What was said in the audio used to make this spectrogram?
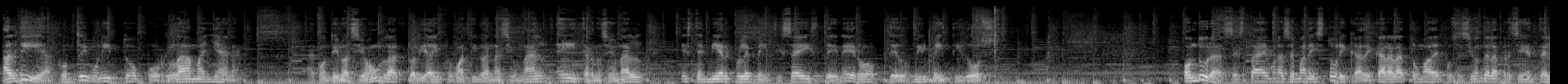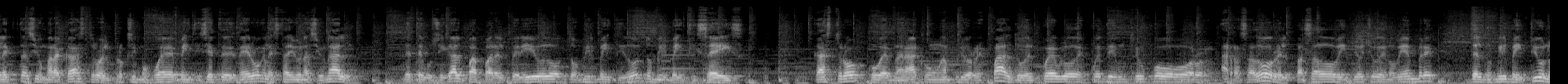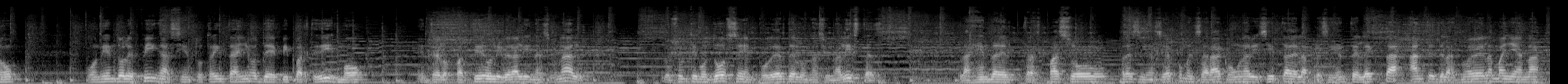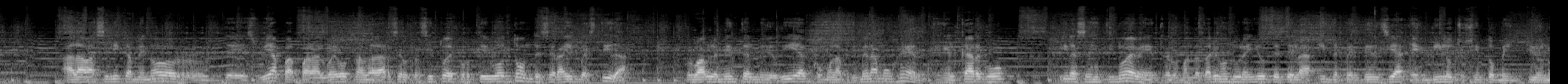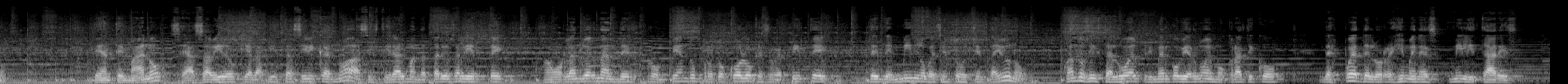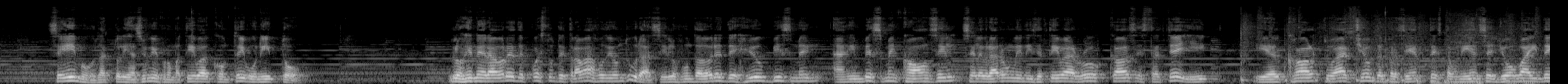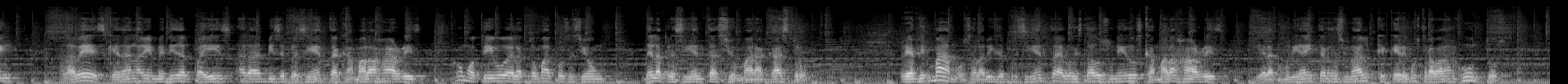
Al día con Tribunito por la mañana. A continuación, la actualidad informativa nacional e internacional este miércoles 26 de enero de 2022. Honduras está en una semana histórica de cara a la toma de posesión de la presidenta electa Xiomara Castro el próximo jueves 27 de enero en el Estadio Nacional de Tegucigalpa para el periodo 2022-2026. Castro gobernará con un amplio respaldo. Del pueblo después de un triunfo arrasador el pasado 28 de noviembre del 2021, poniéndole fin a 130 años de bipartidismo entre los partidos liberal y nacional, los últimos 12 en poder de los nacionalistas. La agenda del traspaso presidencial comenzará con una visita de la presidenta electa antes de las 9 de la mañana a la Basílica Menor de Suyapa para luego trasladarse al recinto deportivo donde será investida probablemente al mediodía como la primera mujer en el cargo y la 69 entre los mandatarios hondureños desde la independencia en 1821. De antemano se ha sabido que a la fiesta cívica no asistirá el mandatario saliente Juan Orlando Hernández, rompiendo un protocolo que se repite desde 1981, cuando se instaló el primer gobierno democrático después de los regímenes militares. Seguimos la actualización informativa con Tribunito los generadores de puestos de trabajo de Honduras y los fundadores de Hugh Business and Investment Council celebraron la iniciativa Root Cause Strategy y el Call to Action del presidente estadounidense Joe Biden, a la vez que dan la bienvenida al país a la vicepresidenta Kamala Harris con motivo de la toma de posesión de la presidenta Xiomara Castro. Reafirmamos a la vicepresidenta de los Estados Unidos Kamala Harris y a la comunidad internacional que queremos trabajar juntos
